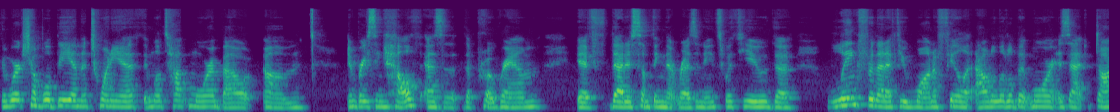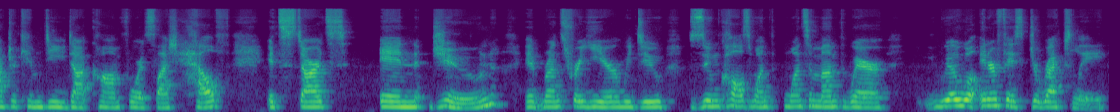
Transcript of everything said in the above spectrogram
the workshop will be on the 20th, and we'll talk more about um, embracing health as a, the program. If that is something that resonates with you, the link for that, if you want to feel it out a little bit more, is at drkimd.com forward slash health. It starts in June. It runs for a year. We do Zoom calls once once a month where we will interface directly.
